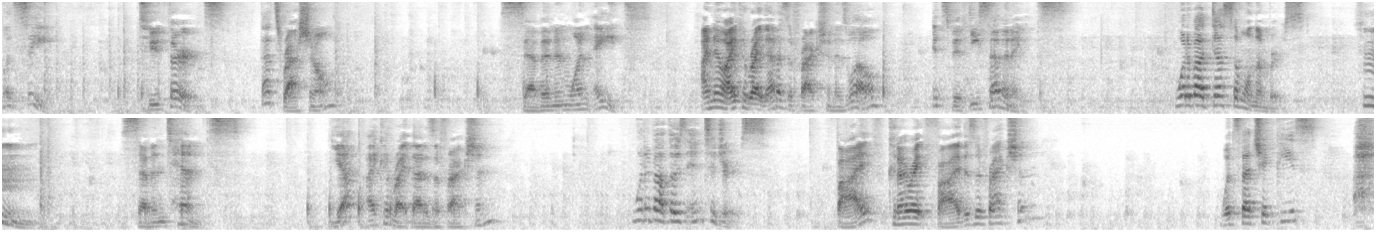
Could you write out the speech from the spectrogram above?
let's see, 2 thirds. That's rational. 7 and 1 eighth. I know I could write that as a fraction as well. It's 57 eighths. What about decimal numbers? Hmm, 7 tenths. Yep, I could write that as a fraction. What about those integers? 5? Could I write 5 as a fraction? What's that, chickpeas? Ah,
